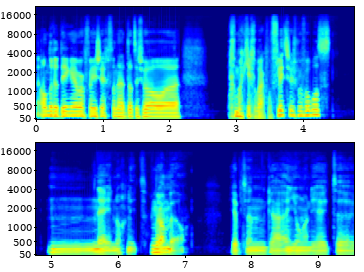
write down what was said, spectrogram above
andere dingen waarvan je zegt van... Nou, dat is wel... Uh, Maak je gebruik van flitsers bijvoorbeeld? Mm, nee, nog niet. Kan wel. Je hebt een, ja, een jongen die heet uh,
